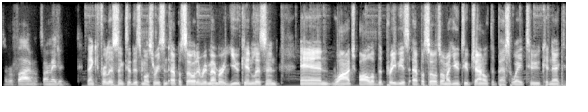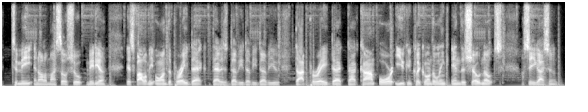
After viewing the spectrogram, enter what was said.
Semper Fi, Sergeant Major. Thank you for listening to this most recent episode. And remember, you can listen and watch all of the previous episodes on my YouTube channel. The best way to connect to me and all of my social media is follow me on the parade deck. That is www.paradedeck.com, or you can click on the link in the show notes. I'll see you guys soon.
